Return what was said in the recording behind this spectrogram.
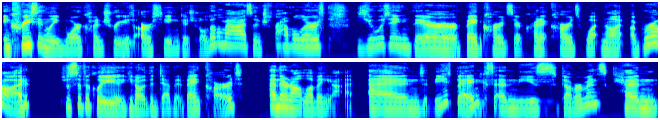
increasingly more countries are seeing digital nomads and travelers using their bank cards, their credit cards, whatnot abroad, specifically, you know, the debit bank cards, and they're not loving that. And these banks and these governments can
